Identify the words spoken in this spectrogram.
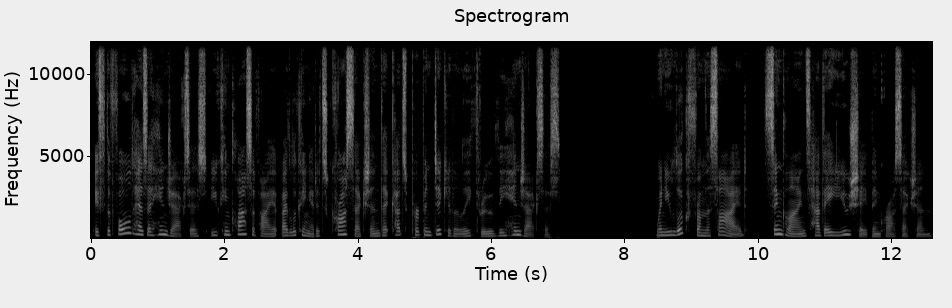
If the fold has a hinge axis, you can classify it by looking at its cross-section that cuts perpendicularly through the hinge axis. When you look from the side, synclines have a U shape in cross-section.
